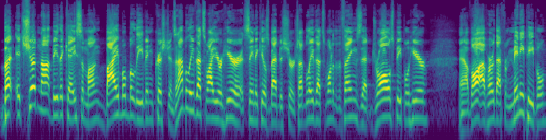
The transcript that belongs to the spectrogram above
But it should not be the case among Bible believing Christians. And I believe that's why you're here at Scenic Hills Baptist Church. I believe that's one of the things that draws people here. And I've, all, I've heard that from many people,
